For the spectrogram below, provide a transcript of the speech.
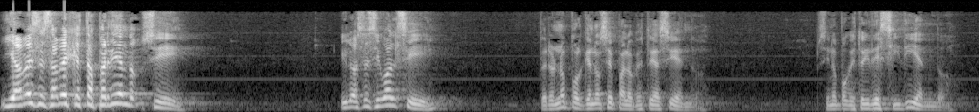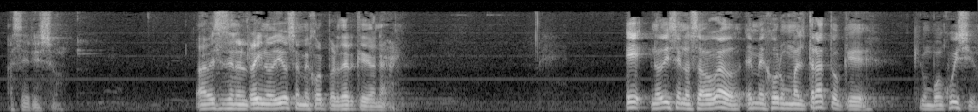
Y a veces sabes que estás perdiendo, sí. Y lo haces igual, sí. Pero no porque no sepa lo que estoy haciendo, sino porque estoy decidiendo hacer eso. A veces en el reino de Dios es mejor perder que ganar. Eh, no dicen los abogados, es mejor un maltrato que un buen juicio.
